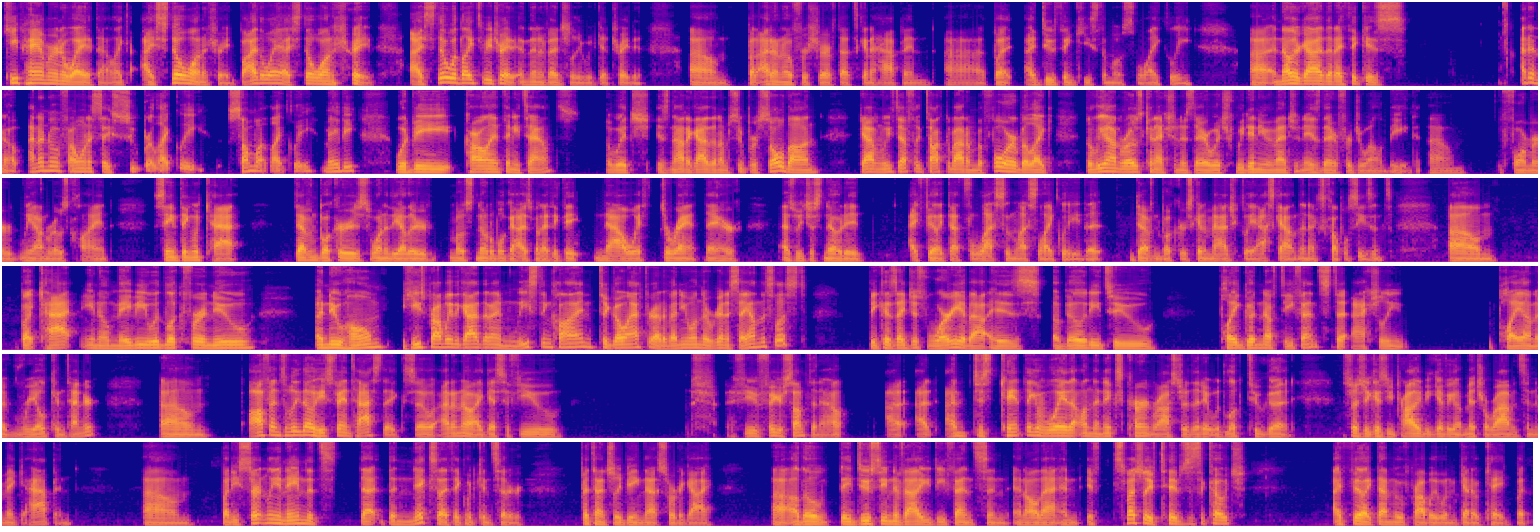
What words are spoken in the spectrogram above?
keep hammering away at that. Like, I still want to trade. By the way, I still want to trade. I still would like to be traded, and then eventually would get traded. Um, but I don't know for sure if that's going to happen. Uh, but I do think he's the most likely. Uh, another guy that I think is, I don't know. I don't know if I want to say super likely, somewhat likely, maybe, would be Karl-Anthony Towns, which is not a guy that I'm super sold on. Gavin, we've definitely talked about him before, but like the Leon Rose connection is there, which we didn't even mention is there for Joel Embiid, um, former Leon Rose client. Same thing with KAT. Devin Booker is one of the other most notable guys, but I think they now with Durant there, as we just noted, I feel like that's less and less likely that Devin Booker is going to magically ask out in the next couple seasons. Um, but KAT, you know, maybe would look for a new a new home, he's probably the guy that I'm least inclined to go after out of anyone that we're going to say on this list because I just worry about his ability to play good enough defense to actually play on a real contender. Um, offensively though, he's fantastic. So I don't know. I guess if you if you figure something out, I, I I just can't think of a way that on the Knicks current roster that it would look too good, especially because you'd probably be giving up Mitchell Robinson to make it happen. Um, but he's certainly a name that's that the Knicks I think would consider potentially being that sort of guy. Uh, although they do seem to value defense and and all that, and if especially if Tibbs is the coach, I feel like that move probably wouldn't get okayed. But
